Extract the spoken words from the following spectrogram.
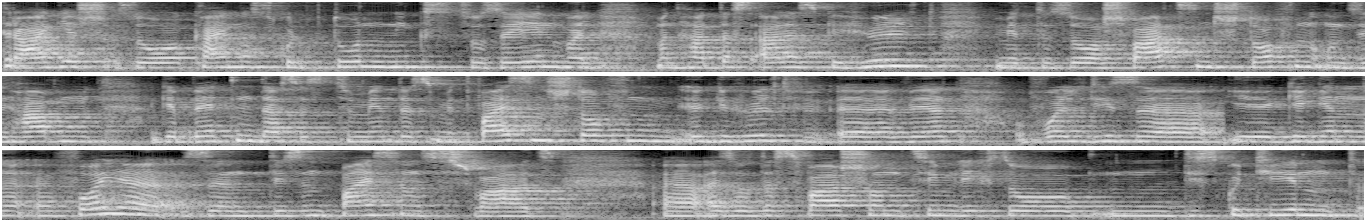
tragisch, so keine Skulpturen, nichts zu sehen, weil man hat das alles gehüllt mit so schwarzen Stoffen und sie haben gebeten, dass es zumindest mit weißen Stoffen äh, gehüllt äh, wird, obwohl diese äh, gegen Feuer sind, die sind meistens schwarz. Also das war schon ziemlich so mm, diskutierend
